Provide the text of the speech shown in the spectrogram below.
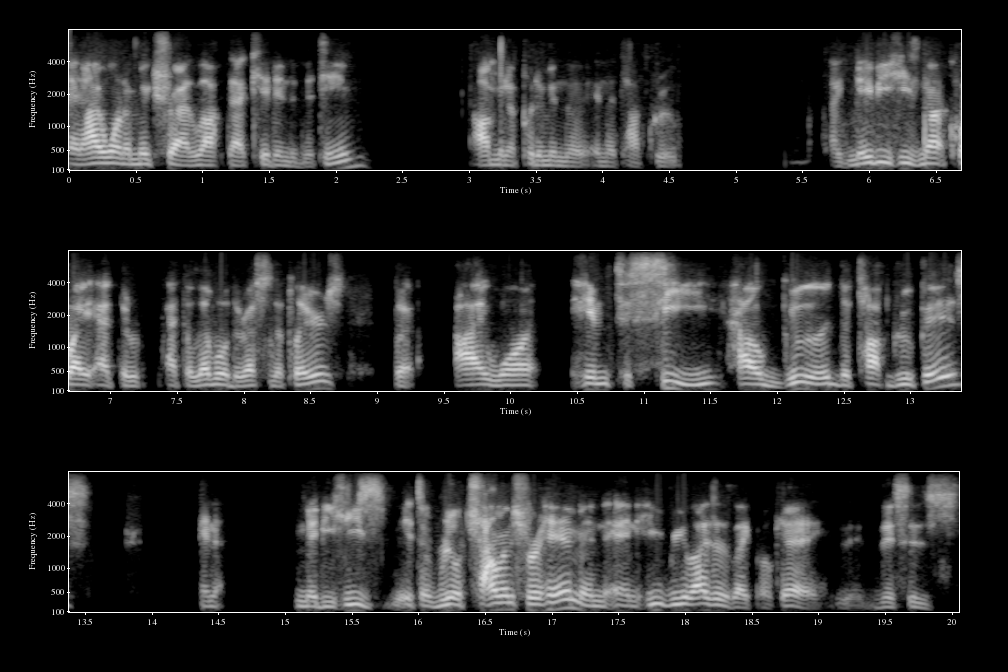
and I want to make sure I lock that kid into the team I'm gonna put him in the in the top group. Like maybe he's not quite at the at the level of the rest of the players, but I want him to see how good the top group is and maybe he's it's a real challenge for him and and he realizes like okay this is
